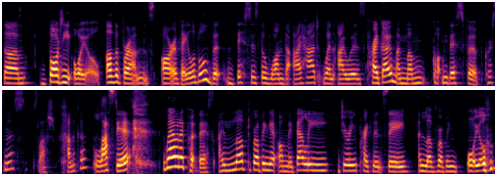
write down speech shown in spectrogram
some body oil. Other brands are available, but this is the one that I had when I was prego. My mum got me this for Christmas slash Hanukkah last year. Where would I put this? I loved rubbing it on my belly during pregnancy. I love rubbing oil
